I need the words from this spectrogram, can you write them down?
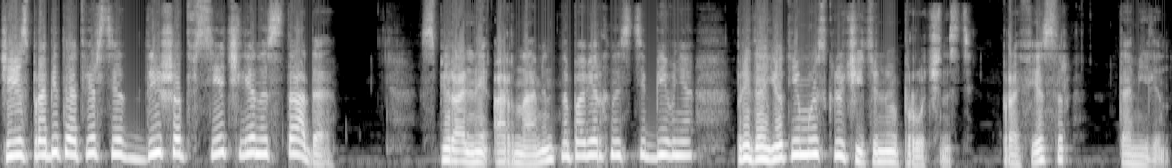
Через пробитое отверстие дышат все члены стада. Спиральный орнамент на поверхности бивня придает ему исключительную прочность. Профессор Томилин.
